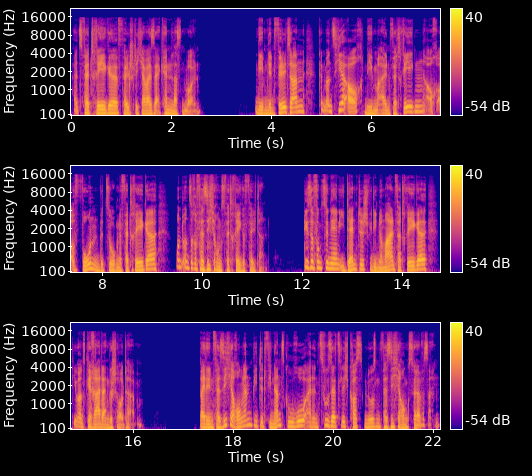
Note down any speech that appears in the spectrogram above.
als Verträge fälschlicherweise erkennen lassen wollen. Neben den Filtern können wir uns hier auch neben allen Verträgen auch auf Wohnen bezogene Verträge und unsere Versicherungsverträge filtern. Diese funktionieren identisch wie die normalen Verträge, die wir uns gerade angeschaut haben. Bei den Versicherungen bietet Finanzguru einen zusätzlich kostenlosen Versicherungsservice an.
